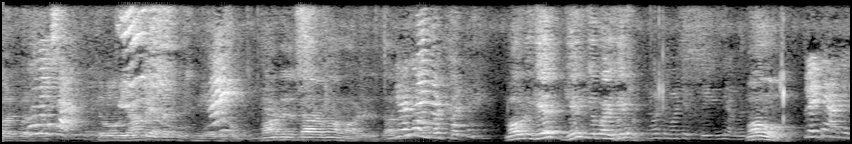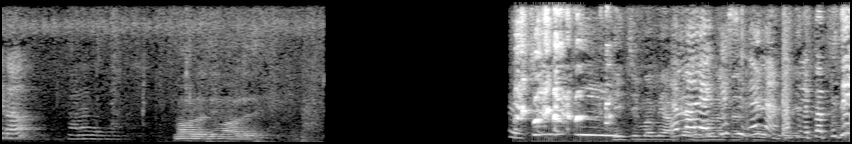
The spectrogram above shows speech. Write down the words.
पर पर्सन तो यहाँ पे ऐसा कुछ नहीं है देखो। मावडीला तार मा मावडीला तार घ्या ना पटपट. मावडी घे घे घे बाई घे मोठे मोठे प्लेट घ्या बरं. माऊ प्लेट तिची मम्मी आपल्याला बोलत असते. तुला पप्पी दे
